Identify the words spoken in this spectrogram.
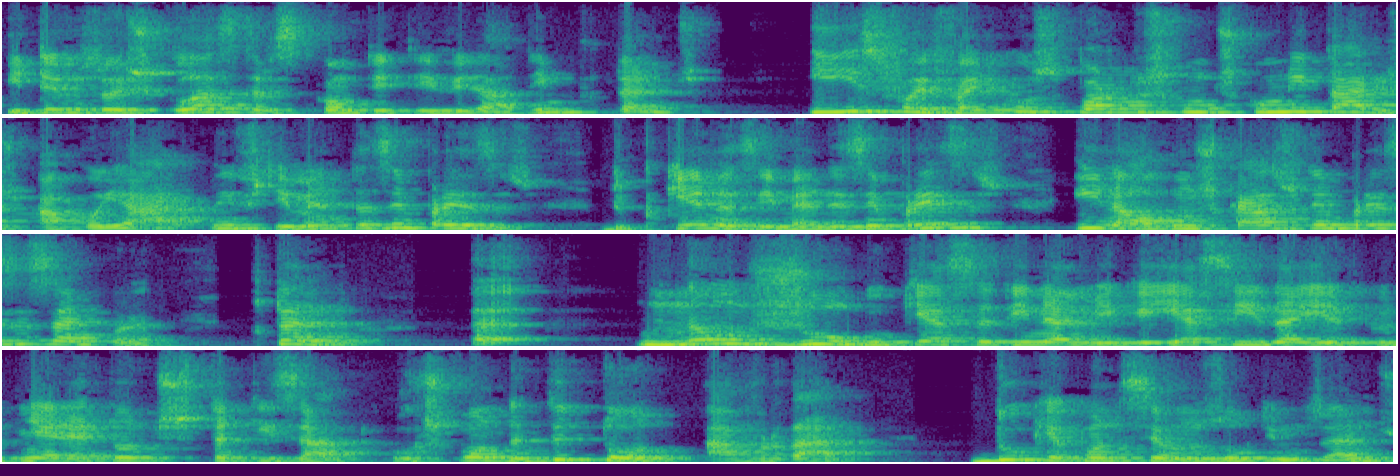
e temos hoje clusters de competitividade importantes, e isso foi feito com o suporte dos fundos comunitários, a apoiar o investimento das empresas, de pequenas e médias empresas e, em alguns casos, de empresas âncora. Portanto, não julgo que essa dinâmica e essa ideia de que o dinheiro é todo estatizado corresponda de todo à verdade do que aconteceu nos últimos anos,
